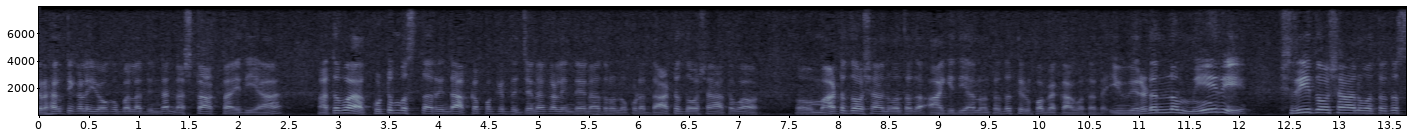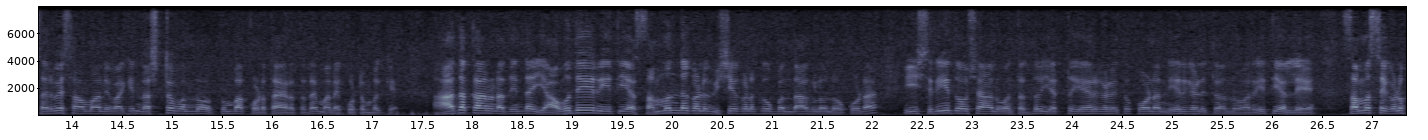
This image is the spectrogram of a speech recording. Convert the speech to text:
ಗ್ರಹತಿಗಳ ಯೋಗ ಬಲದಿಂದ ನಷ್ಟ ಆಗ್ತಾ ಇದೆಯಾ? ಅಥವಾ ಕುಟುಂಬಸ್ಥರಿಂದ ಅಕ್ಕಪಕ್ಕದ ಜನಗಳಿಂದ ಏನಾದರೂ ಕೂಡ ದಾಟು ದೋಷ ಅಥವಾ ಮಾಟು ದೋಷ ಅನ್ನುವಂಥದ್ದು ಆಗಿದೆಯಾ ಅನ್ನುವಂಥದ್ದು ತಿಳ್ಕೊಬೇಕಾಗುತ್ತದೆ. ಇವೆರಡನ್ನು ಮೀರಿ ಶ್ರೀದೋಷ ಅನ್ನುವಂಥದ್ದು ಸರ್ವೇ ಸಾಮಾನ್ಯವಾಗಿ ನಷ್ಟವನ್ನು ತುಂಬ ಕೊಡ್ತಾ ಇರುತ್ತದೆ ಮನೆ ಕುಟುಂಬಕ್ಕೆ. ಆದ ಕಾರಣದಿಂದ ಯಾವುದೇ ರೀತಿಯ ಸಂಬಂಧಗಳು, ವಿಷಯಗಳಿಗೂ ಬಂದಾಗಲೂ ಕೂಡ ಈ ಶ್ರೀದೋಷ ಅನ್ನುವಂಥದ್ದು ಎತ್ತು ಏರುಗಳಿತು, ಕೋಣ ನೀರುಗಳಿತು ಅನ್ನುವ ರೀತಿಯಲ್ಲಿ ಸಮಸ್ಯೆಗಳು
